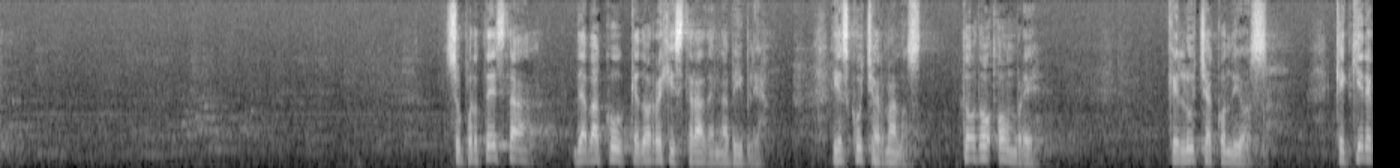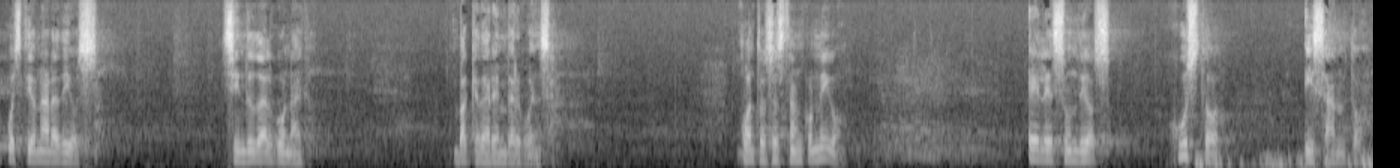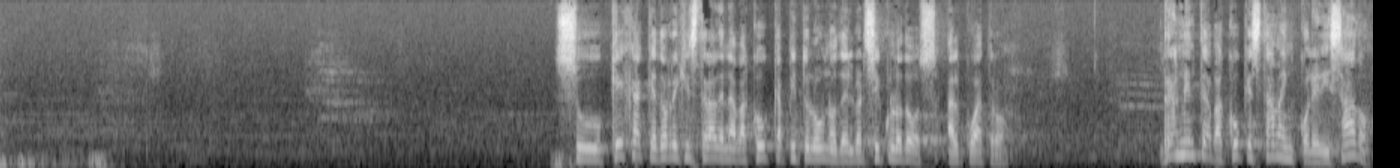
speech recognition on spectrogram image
Su protesta de Abacú quedó registrada en la Biblia. Y escucha, hermanos, todo hombre que lucha con Dios, que quiere cuestionar a Dios, sin duda alguna va a quedar en vergüenza. ¿Cuántos están conmigo? Él es un Dios justo y santo. Su queja quedó registrada en Habacuc capítulo 1 del versículo 2 al 4. Realmente Habacuc estaba encolerizado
